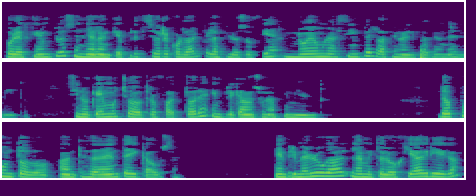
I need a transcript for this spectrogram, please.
por ejemplo, señalan que es preciso recordar que la filosofía no es una simple racionalización del mito, sino que hay muchos otros factores implicados en su nacimiento. 2.2. Antecedentes y causa. En primer lugar, la mitología griega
